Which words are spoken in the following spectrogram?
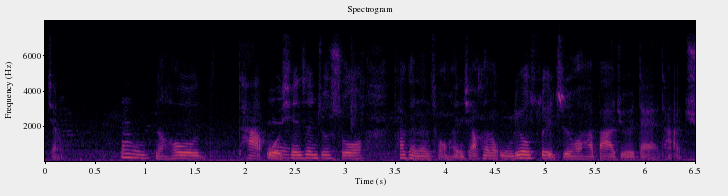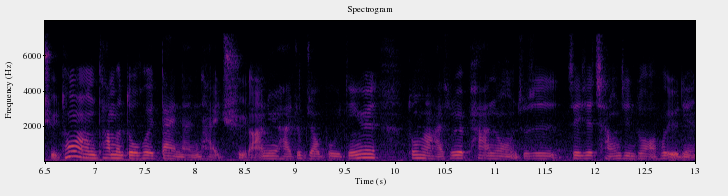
这样。嗯，然后他我先生就说，他可能从很小，可能五六岁之后，他爸就会带着他去。通常他们都会带男孩去啦，女孩就比较不一定，因为通常还是会怕那种，就是这些场景多少会有点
